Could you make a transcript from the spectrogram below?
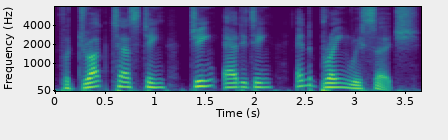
for drug testing, gene editing, and brain research.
